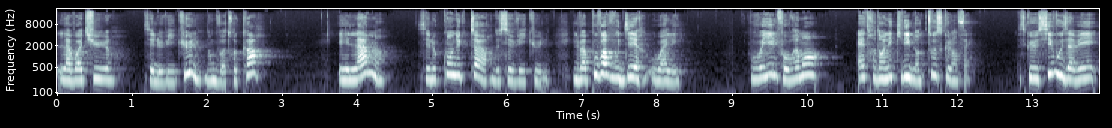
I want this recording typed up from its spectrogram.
la voiture, c'est le véhicule, donc votre corps. Et l'âme, c'est le conducteur de ce véhicule. Il va pouvoir vous dire où aller. Vous voyez, il faut vraiment être dans l'équilibre dans tout ce que l'on fait. Parce que si vous avez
